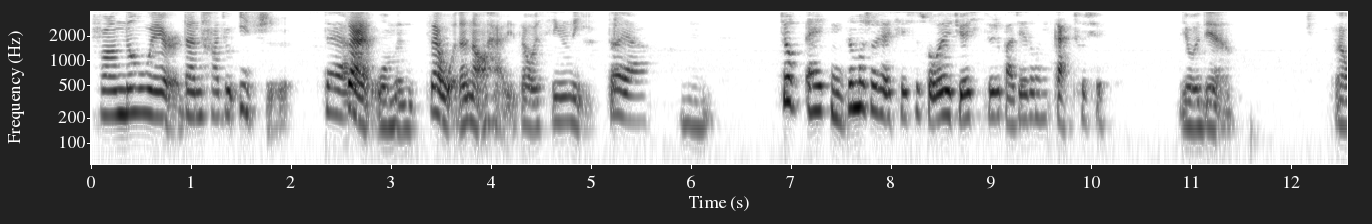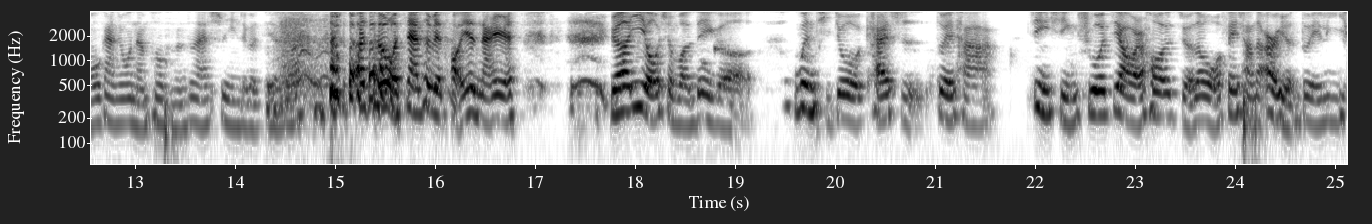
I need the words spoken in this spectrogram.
，from nowhere，但它就一直对啊，在我们在我的脑海里，在我心里，对呀，嗯，就哎，你这么说起来，其实所谓的觉醒就是把这些东西赶出去，有点，对我感觉我男朋友可能正在适应这个阶段，他觉得我现在特别讨厌男人，然后一有什么那个问题就开始对他进行说教，然后觉得我非常的二元对立。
